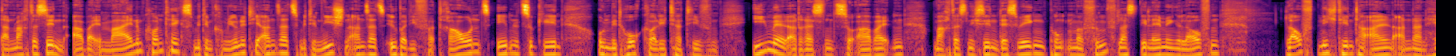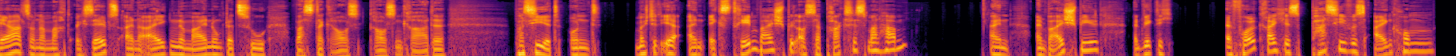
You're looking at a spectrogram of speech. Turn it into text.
dann macht es Sinn. Aber in meinem Kontext mit dem Community-Ansatz, mit dem Nischenansatz über die Vertrauensebene zu gehen und mit hochqualitativen E-Mail-Adressen zu arbeiten, macht das nicht Sinn. Deswegen Punkt Nummer fünf, lasst die Lemminge laufen lauft nicht hinter allen anderen her, sondern macht euch selbst eine eigene Meinung dazu, was da draußen gerade passiert. Und möchtet ihr ein Extrembeispiel aus der Praxis mal haben? Ein, ein Beispiel, ein wirklich erfolgreiches passives Einkommen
